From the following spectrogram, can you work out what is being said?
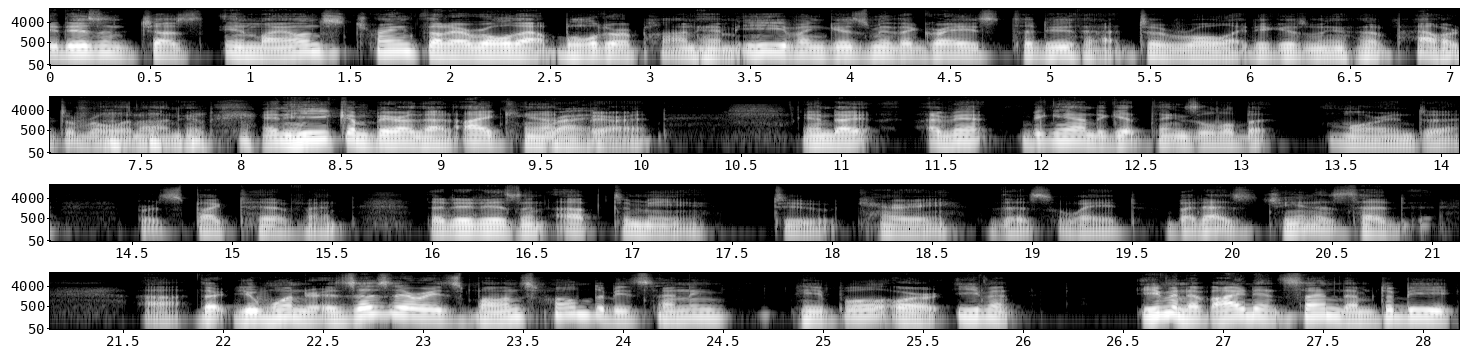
it isn't just in my own strength that I roll that boulder upon him. He even gives me the grace to do that, to roll it. He gives me the power to roll it on him. And he can bear that. I can't Right. bear it. And I, I began to get things a little bit more into perspective and that it isn't up to me to carry this weight. But as Gina said, uh, that you wonder, is this irresponsible to be sending people or even even if I didn't send them to be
